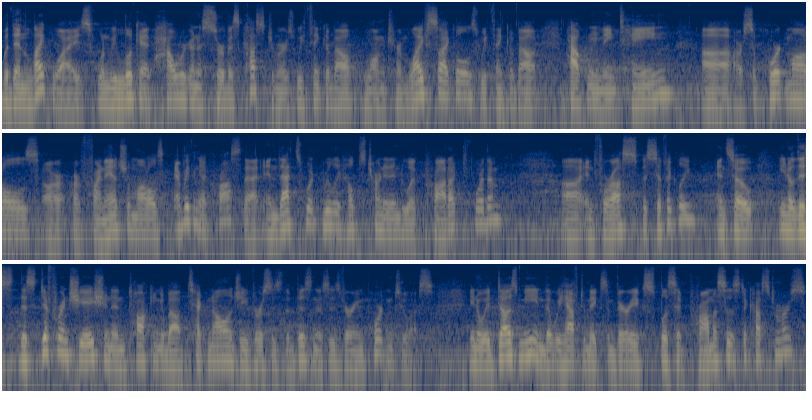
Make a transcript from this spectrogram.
But then likewise, when we look at how we're going to service customers, we think about long-term life cycles, we think about how can we maintain uh, our support models, our, our, financial models, everything across that, and that's what really helps turn it into a product for them, uh, and for us specifically. And so, you know, this, this differentiation in talking about technology versus the business is very important to us. You know, it does mean that we have to make some very explicit promises to customers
